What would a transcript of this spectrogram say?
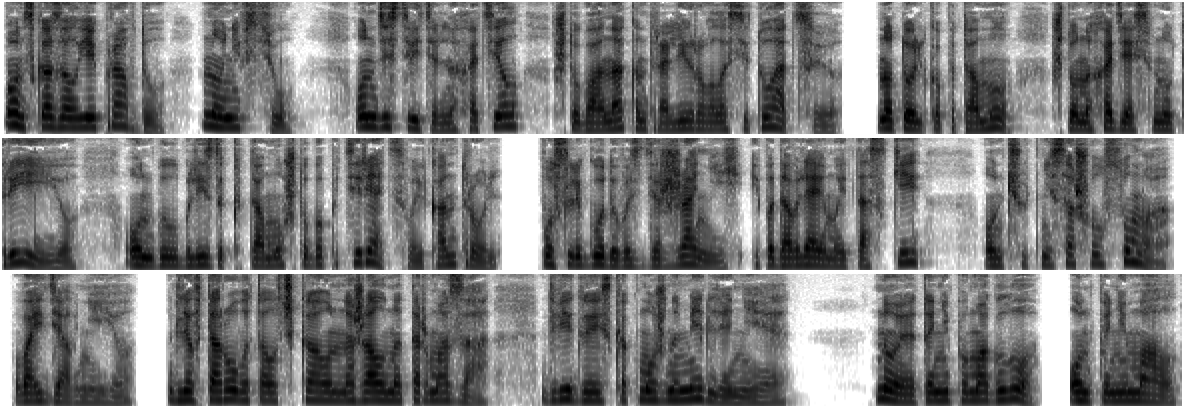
Он сказал ей правду, но не всю. Он действительно хотел, чтобы она контролировала ситуацию, но только потому, что, находясь внутри ее, он был близок к тому, чтобы потерять свой контроль. После года воздержаний и подавляемой тоски он чуть не сошел с ума, войдя в нее. Для второго толчка он нажал на тормоза, двигаясь как можно медленнее. Но это не помогло. Он понимал,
